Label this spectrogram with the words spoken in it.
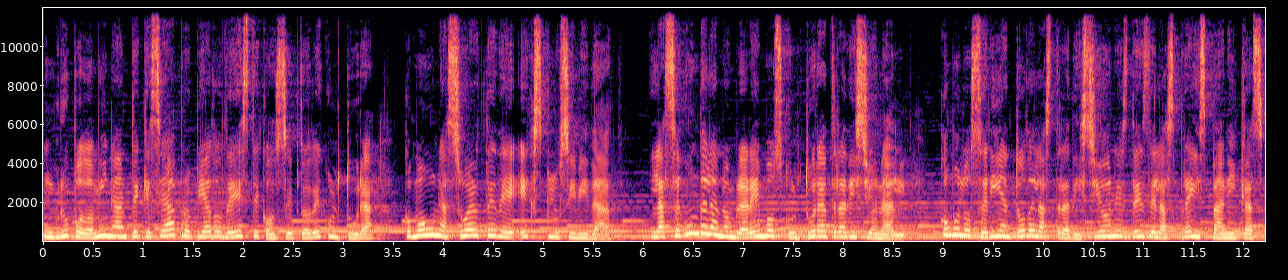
un grupo dominante que se ha apropiado de este concepto de cultura como una suerte de exclusividad. La segunda la nombraremos cultura tradicional, como lo serían todas las tradiciones desde las prehispánicas,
